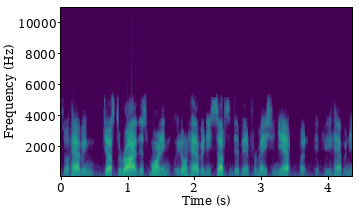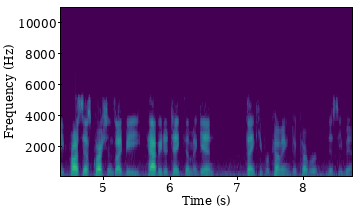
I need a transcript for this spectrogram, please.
So having just arrived this morning, we don't have any substantive information yet, but if you have any process questions, I'd be happy to take them. Again, thank you for coming to cover this event.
